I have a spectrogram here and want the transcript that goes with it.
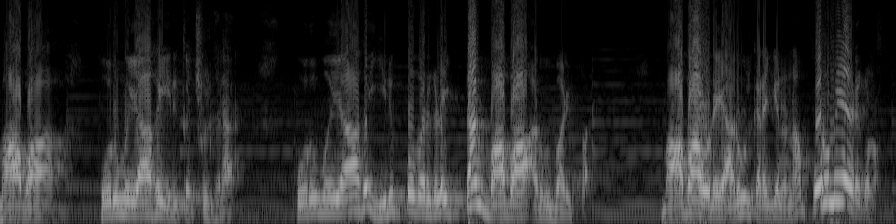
பாபா பொறுமையாக இருக்க சொல்கிறார். பொறுமையாக இருப்பவர்களைத்தான் பாபா அருள் பாலிப்பார் பாபாவுடைய அருள் கிடைக்கணும்னா பொறுமையா இருக்கணும்.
